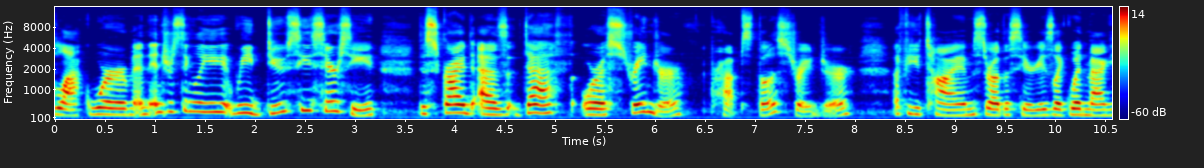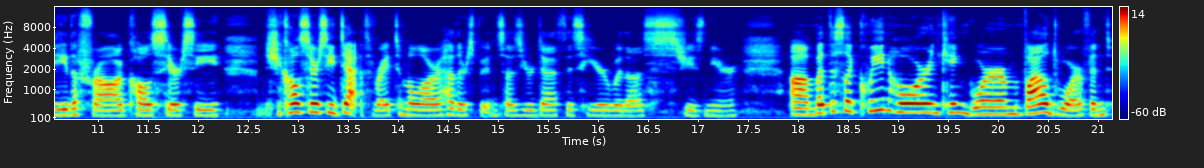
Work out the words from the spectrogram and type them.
Black Worm, and interestingly, we do see Cersei described as death or a stranger, perhaps the stranger, a few times throughout the series, like when Maggie the Frog calls Cersei. She calls Cersei death, right? To Melara Hetherspoon, says, Your death is here with us, she's near. Um, but this, like, Queen Whore and King Worm, Vile Dwarf, and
